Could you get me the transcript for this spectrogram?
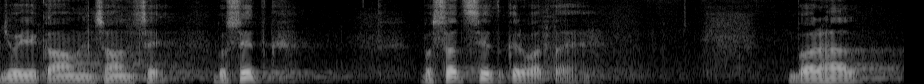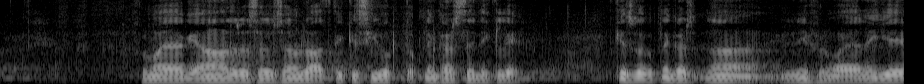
جو یہ کام انسان سے بصدق، بصد صدق کرواتا ہے۔ بہرحال فرمایا کہ ہاں حضرت صلی اللہ علیہ وسلم رات کے کسی وقت اپنے گھر سے نکلے۔ کس وقت اپنے گھر نہیں یعنی فرمایا نہیں، یہ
